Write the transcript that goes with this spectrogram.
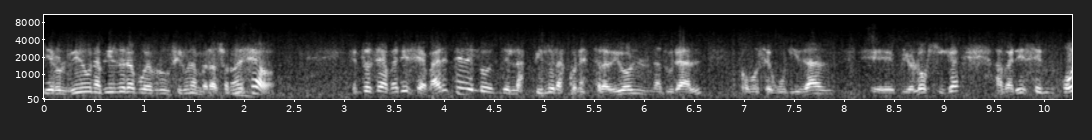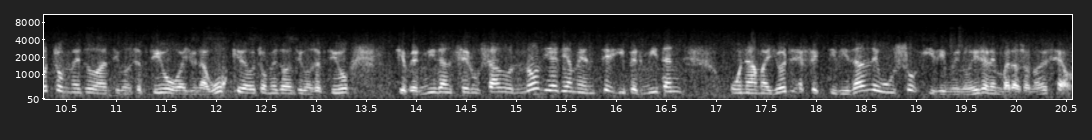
Y el olvido de una píldora puede producir un embarazo no deseado. Entonces aparece, aparte de, de las píldoras con estradiol natural, como seguridad eh, biológica, aparecen otros métodos anticonceptivos o hay una búsqueda de otros métodos anticonceptivos que permitan ser usados no diariamente y permitan una mayor efectividad de uso y disminuir el embarazo no deseado.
